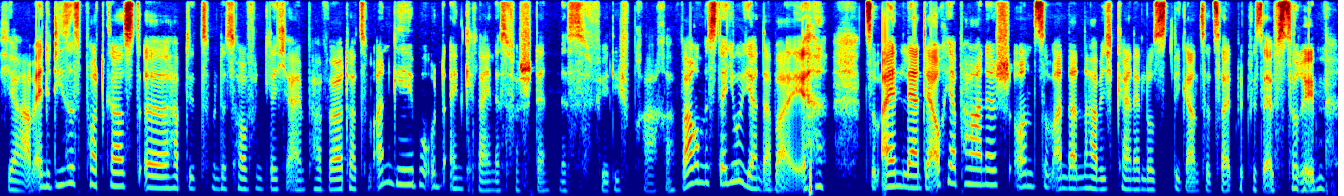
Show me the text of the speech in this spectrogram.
Ja, am Ende dieses Podcasts äh, habt ihr zumindest hoffentlich ein paar Wörter zum Angeben und ein kleines Verständnis für die Sprache. Warum ist der Julian dabei? Zum einen lernt er auch Japanisch und zum anderen habe ich keine Lust, die ganze Zeit mit mir selbst zu reden.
